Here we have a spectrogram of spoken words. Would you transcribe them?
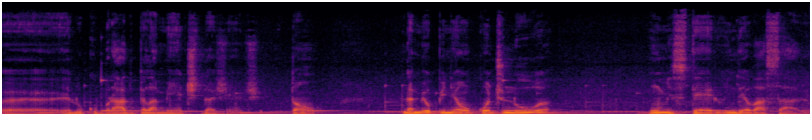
é, elucubrado pela mente da gente. Então, na minha opinião, continua um mistério indevassável.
